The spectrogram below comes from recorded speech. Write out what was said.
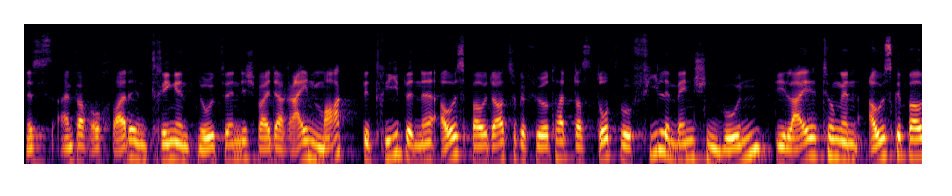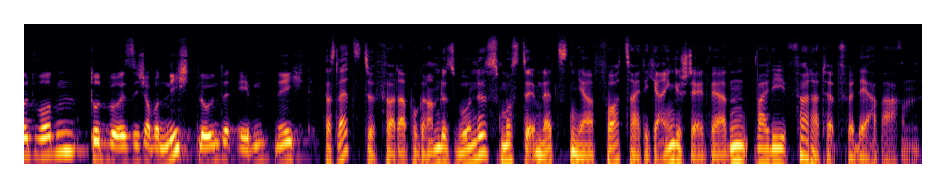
Es ist einfach auch weiterhin dringend notwendig, weil der rein marktbetriebene Ausbau dazu geführt hat, dass dort, wo viele Menschen wohnen, die Leitungen ausgebaut wurden, dort, wo es sich aber nicht lohnte, eben nicht. Das letzte Förderprogramm des Bundes musste im letzten Jahr vorzeitig eingestellt werden, weil die Fördertöpfe leer waren.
